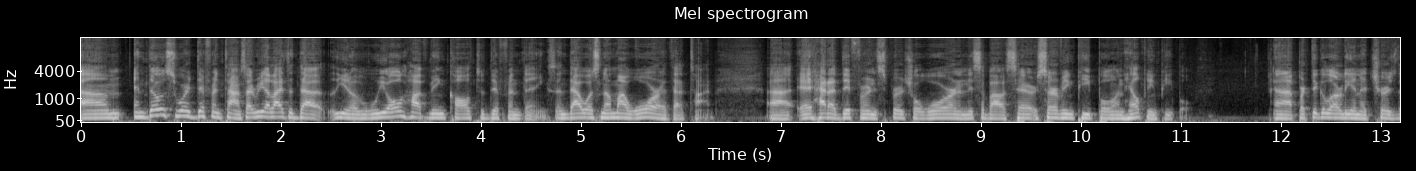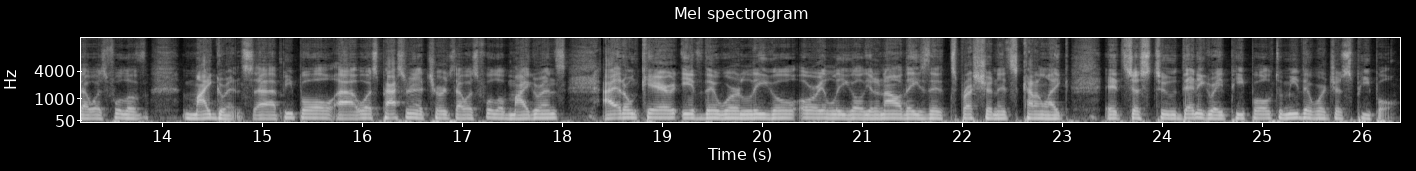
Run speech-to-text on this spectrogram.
um, and those were different times. I realized that, that, you know, we all have been called to different things. And that was not my war at that time. Uh, it had a different spiritual war, and it's about ser- serving people and helping people. Uh, particularly in a church that was full of migrants. Uh, people uh, was pastoring a church that was full of migrants. I don't care if they were legal or illegal. You know, nowadays the expression it's kind of like it's just to denigrate people. To me, they were just people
